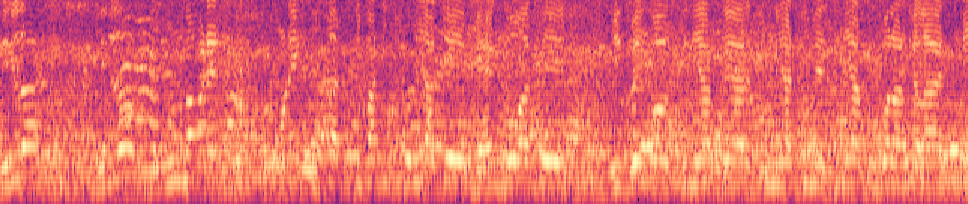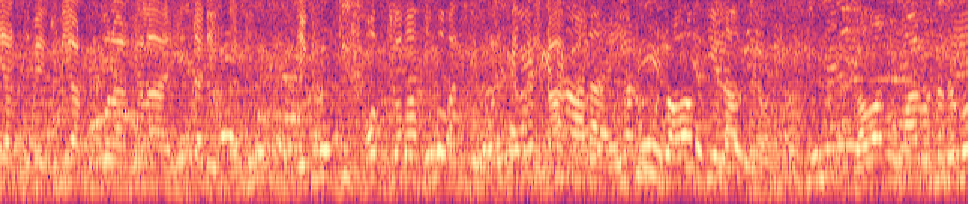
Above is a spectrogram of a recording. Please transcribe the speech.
দিদিদা দিদিদা মোহনবাগানের প্রচুর অনেক ত্রিপাঠি ছবি আছে ব্যাঙ্গ আছে East Bengal senior player junior টিমে সিনিয়র ফুটবলার খেলায় সিনিয়র টিমে জুনিয়র ফুটবলার খেলা ইত্যাদি ইত্যাদি। এগুলোর কি সব জবাব হলো আজকে বলা যেতে পারে? এইটুকু জবাব দিয়ে লাভ নেই। জবাব সময় মতো দেবো।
